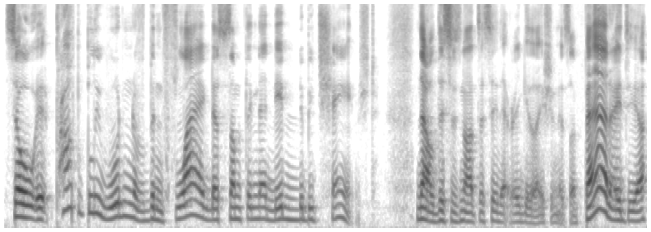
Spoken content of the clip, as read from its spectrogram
so it probably wouldn't have been flagged as something that needed to be changed. Now, this is not to say that regulation is a bad idea,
